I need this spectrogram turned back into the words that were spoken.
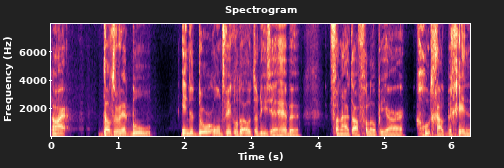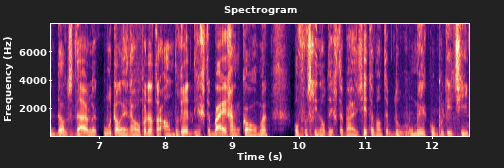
Maar dat Red Bull in de doorontwikkelde auto die ze hebben vanuit afgelopen jaar goed gaat beginnen, dat is duidelijk. We moeten alleen hopen dat er anderen dichterbij gaan komen. Of misschien al dichterbij zitten. Want ik bedoel, hoe meer competitie,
